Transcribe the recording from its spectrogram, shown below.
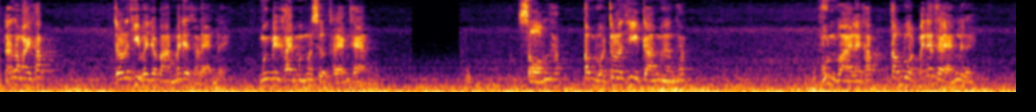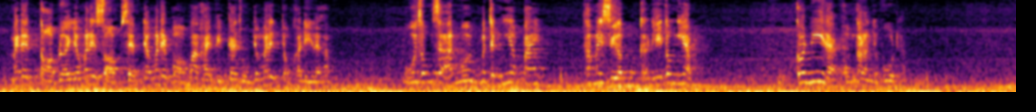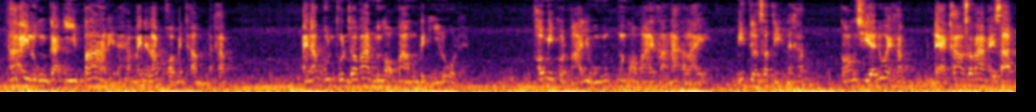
แล้วทำไมครับ เจ้าหน้าที่พยาบาลไม่ได้แถลงเลย มึงเป็นใครมึงมาเสือกแถลงแทนสองครับตำรวจเจ้าหน้าที่การเมืองครับ วุ่นวายเลยครับตำรวจไม่ได้แถลงเลย ไม่ได้ตอบเลย ยังไม่ได้สอบเสร็จ ยังไม่ได้บอกว่าใครผิดใครถูกยังไม่ได้จบคดีเลยครับโอ้สงสารมันจะเงียบไปถ้าไม่เสือกคดีต้องเงียบ ก็นี่แหละ ผมกำลังจะพูดครับ ถ้าไอ้ลุงกับอีป้านี่นะฮะไม่ได้รับความเป็นธรรมนะครับไอ้นักบุญทุนชาวบ้านมึงออกมามึงเป็นฮีโร่เลยเขามีกฎหมายอยู่มึงออกมาในฐานะอะไร นี่เตือนสตินะครับ กองเชียร์ด้วยครับ แดกข้าวซะบ้างไอ้ซัด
